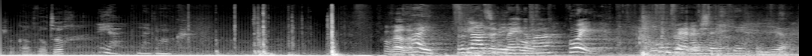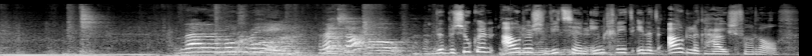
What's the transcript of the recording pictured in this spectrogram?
Zo kan het wel toch? Ja, lijkt me ook. Kom verder. Hi, Renate Indruk Winkel. Meenema. Hoi. Kom verder, zeg je. Ja. Waar eh, mogen we heen? Rechtsaf? We bezoeken ouders Wietse en Ingrid in het ouderlijk huis van Ralf.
